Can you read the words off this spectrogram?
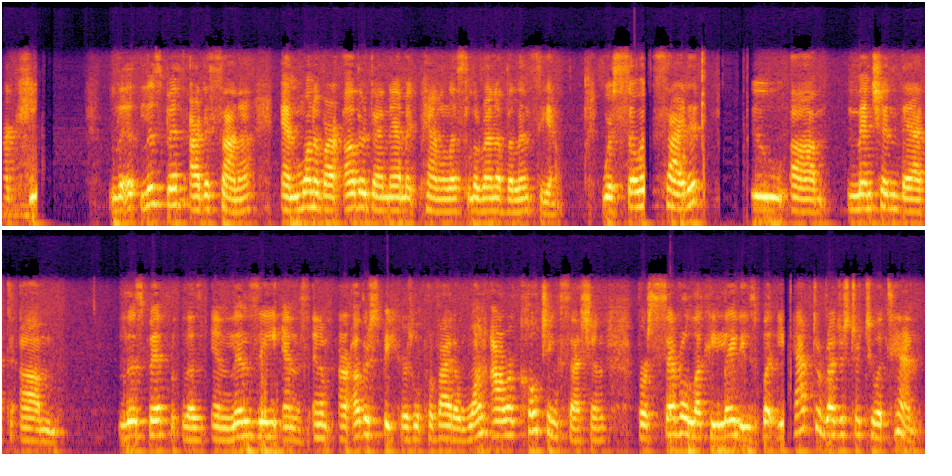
our key Lisbeth Ardisana, and one of our other dynamic panelists, Lorena Valencia. We're so excited to um, mention that um, Lisbeth and Linzie and, our other speakers will provide a one-hour coaching session for several lucky ladies, but you have to register to attend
